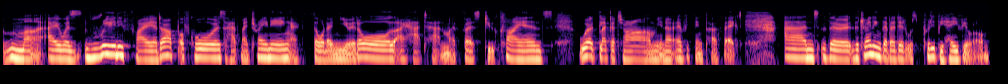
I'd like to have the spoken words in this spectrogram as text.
my, I was really fired up. Of course, I had my training. I thought I knew it all. I had had my first two clients, worked like a charm. You know, everything perfect. And the the training that I did was pretty behavioral.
